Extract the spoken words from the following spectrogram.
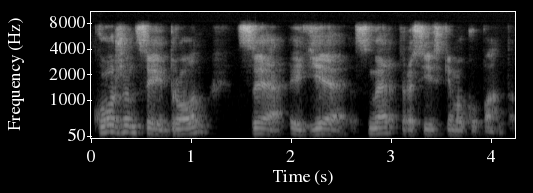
кожен цей дрон це є смерть російським окупантам.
